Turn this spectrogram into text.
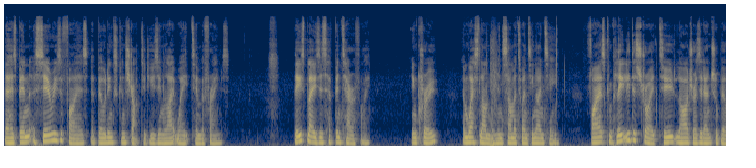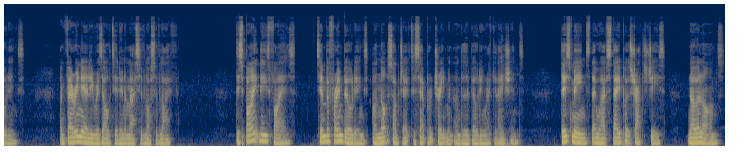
there has been a series of fires at buildings constructed using lightweight timber frames. These blazes have been terrifying. In Crewe and West London in summer 2019, fires completely destroyed two large residential buildings and very nearly resulted in a massive loss of life. Despite these fires, timber frame buildings are not subject to separate treatment under the building regulations. This means they will have stay put strategies, no alarms,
